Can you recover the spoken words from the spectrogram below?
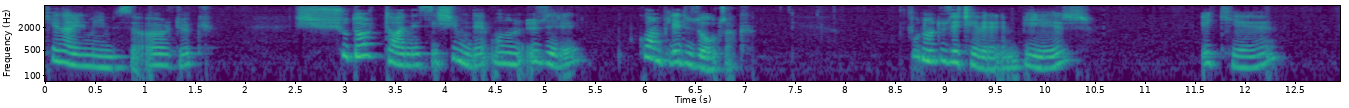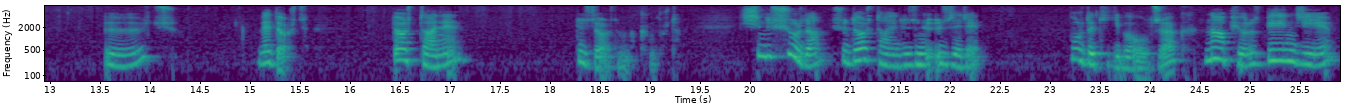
Kenar ilmeğimizi ördük. Şu dört tanesi şimdi bunun üzeri komple düz olacak. Bunu düze çevirelim. 1 2 3 ve 4. 4 tane düz ördüm bakın burada. Şimdi şurada şu 4 tane düzün üzeri buradaki gibi olacak. Ne yapıyoruz? Birinciyi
